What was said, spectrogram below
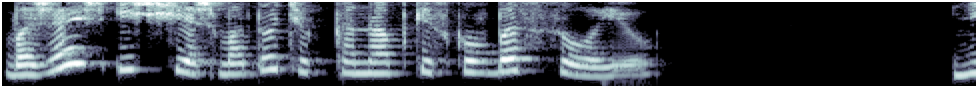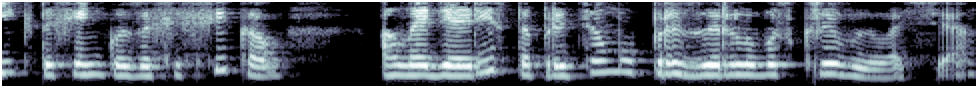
Бажаєш іще шматочок канапки з ковбасою? Нік тихенько захихикав, а леді Аріста при цьому презирливо скривилася.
